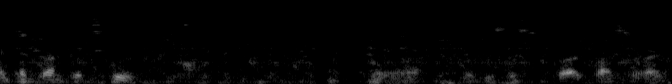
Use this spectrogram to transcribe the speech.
at two three. Okay, this is for password.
